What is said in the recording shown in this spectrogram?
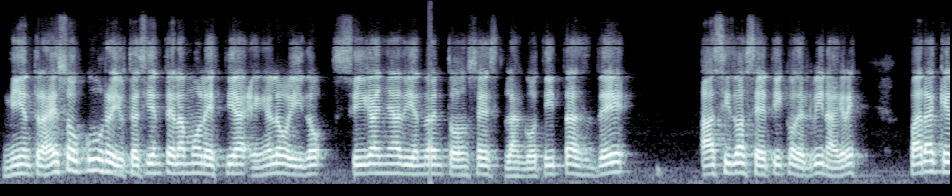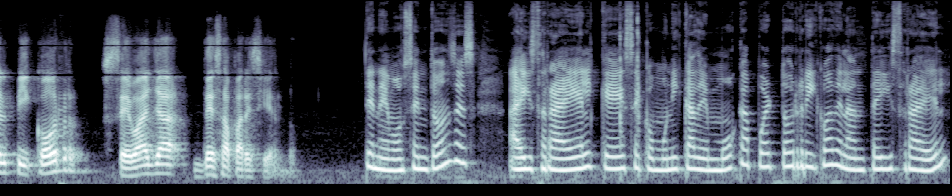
Mientras eso ocurre y usted siente la molestia en el oído, siga añadiendo entonces las gotitas de ácido acético del vinagre para que el picor se vaya desapareciendo. Tenemos entonces a Israel que se comunica de Moca, Puerto Rico. Adelante, Israel.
